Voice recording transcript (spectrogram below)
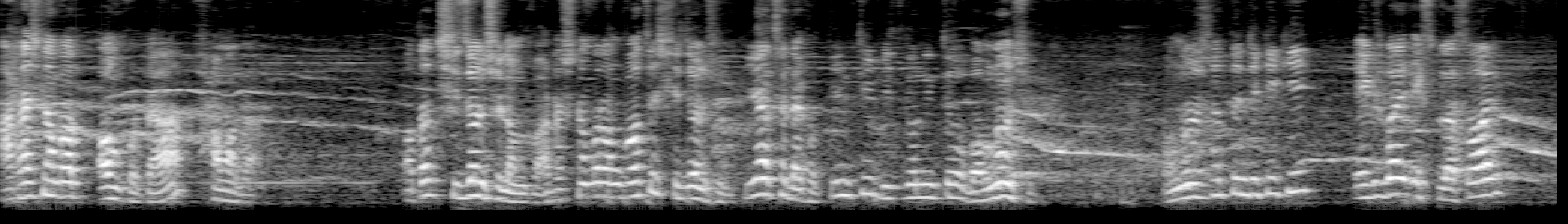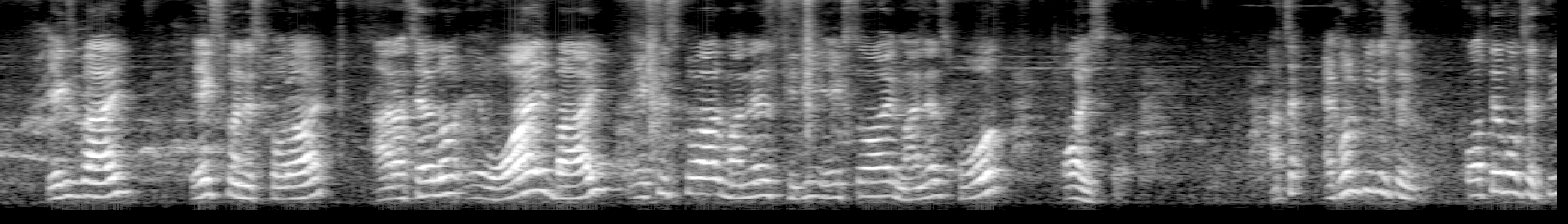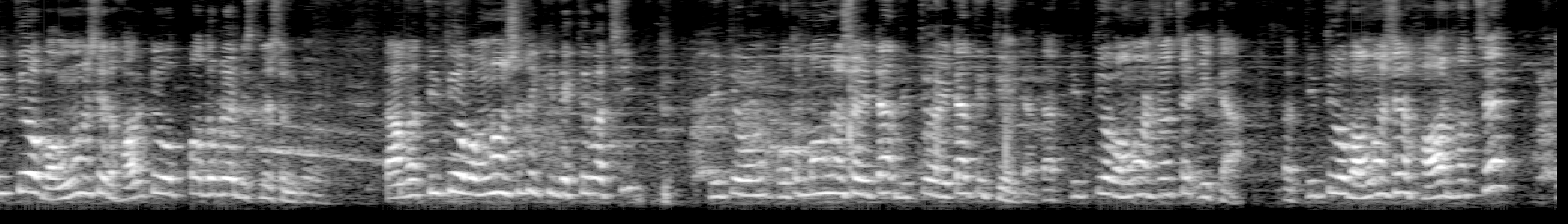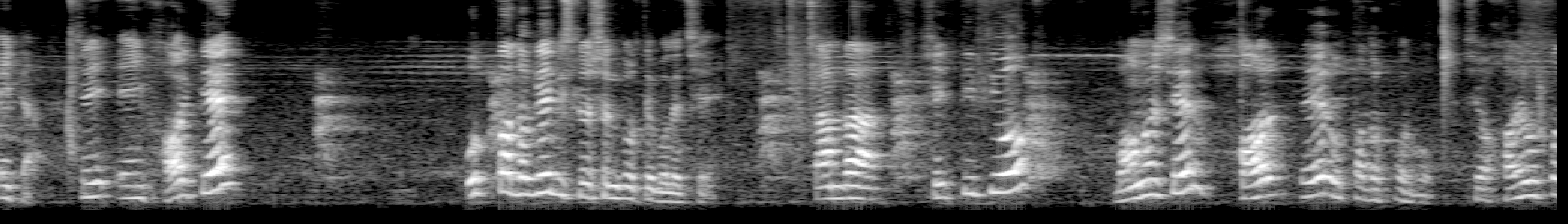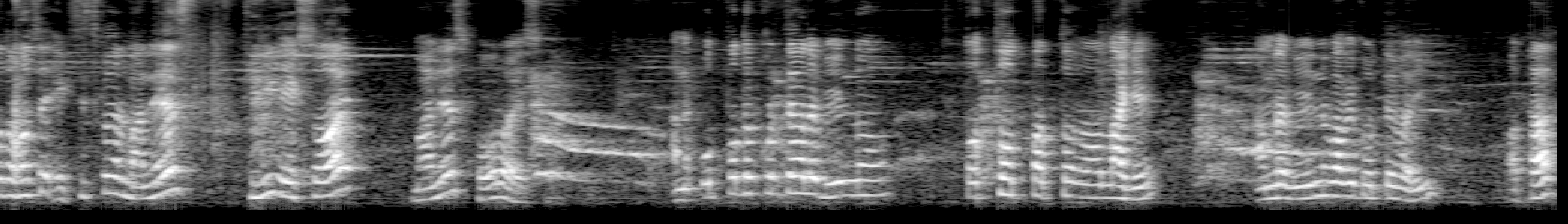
আঠাশ নম্বর অঙ্কটা সমাধান। অর্থাৎ সৃজনশীল অঙ্ক। আঠাশ নম্বর অঙ্ক হচ্ছে সৃজনশীল। কি আছে দেখো? তিনটি বীজগণিত ভগ্নাংশ। ভগ্নাংশ তিনটি কী কী? X by x plus y x by x minus four y আর আছে হলো y by x square minus three x y minus four y square আচ্ছা এখন কি কিছু? কত বলছে, তৃতীয় ভগ্নাংশের হরকে উৎপাদকে বিশ্লেষণ করো। তা আমরা তৃতীয় ভগ্নাংশটা কি দেখতে পাচ্ছি? তৃতীয় প্রথম ভগ্নাংশ এটা, দ্বিতীয় এটা, তৃতীয় এটা। তার তৃতীয় ভগ্নাংশ হচ্ছে এইটা তার তৃতীয় ভগ্নাংশের হর হচ্ছে এইটা সেই এই হরকে উৎপাদকে বিশ্লেষণ করতে বলেছে। তা আমরা সেই তৃতীয় ভগ্নাংশের হরের উৎপাদক করব। সে হরের উৎপাদক হচ্ছে x square minus three x y minus four y square. মানে উৎপাদক করতে হলে বিভিন্ন তথ্য উৎপাদ্য লাগে। আমরা বিভিন্নভাবে করতে পারি। অর্থাৎ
